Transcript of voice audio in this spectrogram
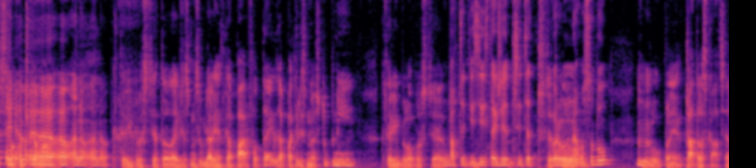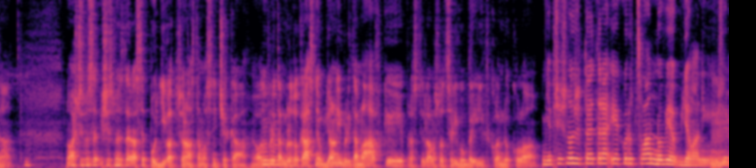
s těma Jo, jo, kočkama, jo, ano, ano. který prostě to, takže jsme si udělali hnedka pár fotek, zaplatili jsme vstupný, který bylo prostě 20 tisíc, takže 30, 30 korun na korun. osobu. To bylo úplně přátelská cena. No a šli jsme se, šli jsme se teda se podívat, co nás tam vlastně čeká. Jo? Byly tam, bylo to krásně udělané, byly tam lávky, prostě dalo se to celý obejít kolem dokola. Mně přišlo, že to je teda i jako docela nově udělaný, Mhm. mm. že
